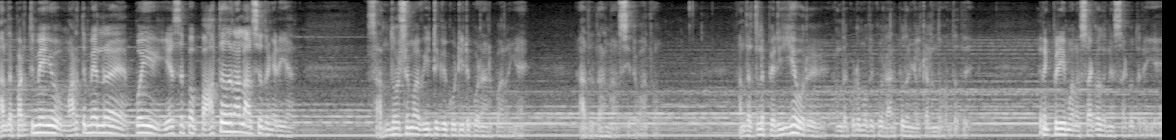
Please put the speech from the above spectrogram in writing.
அந்த படத்துமேயோ மரத்து மேலே போய் ஏசப்ப பார்த்ததுனால ஆசீர்வாதம் கிடையாது. சந்தோஷமாக வீட்டுக்கு கூட்டிகிட்டு போனார் பாருங்க. அதுதான் ஆசீர்வாதம். அந்த இடத்துல பெரிய ஒரு அந்த குடும்பத்துக்கு ஒரு அற்புதங்கள் கடந்து வந்தது. எனக்கு பிரியமான சகோதரனே சகோதரியே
